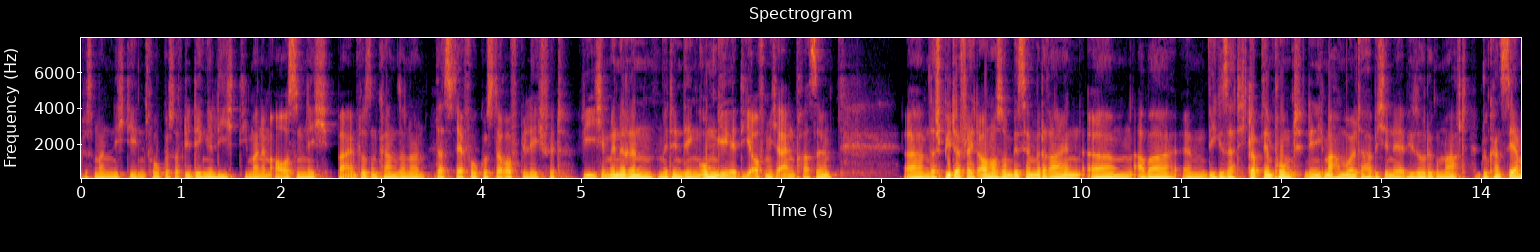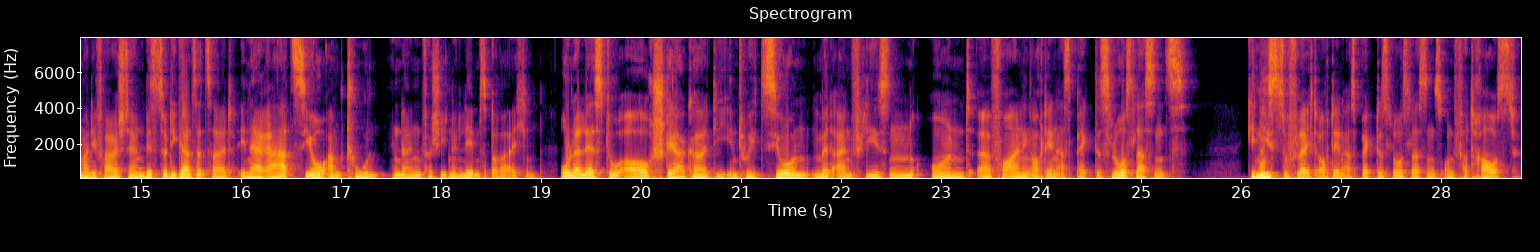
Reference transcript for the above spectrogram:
dass man nicht den Fokus auf die Dinge liegt, die man im Außen nicht beeinflussen kann, sondern dass der Fokus darauf gelegt wird, wie ich im Inneren mit den Dingen umgehe, die auf mich einprasseln. Ähm, das spielt da vielleicht auch noch so ein bisschen mit rein. Ähm, aber wie gesagt, ich glaube, den Punkt, den ich machen wollte, habe ich in der Episode gemacht. Du kannst dir ja mal die Frage stellen, bist du die ganze Zeit in der Ratio am Tun in deinen verschiedenen Lebensbereichen? Oder lässt du auch stärker die Intuition mit einfließen und äh, vor allen Dingen auch den Aspekt des Loslassens genießt du vielleicht auch den Aspekt des Loslassens und vertraust.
